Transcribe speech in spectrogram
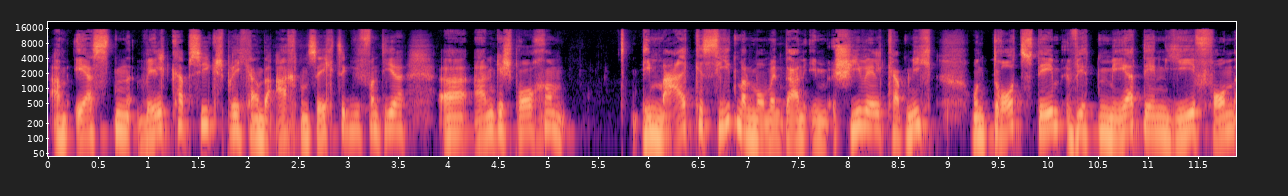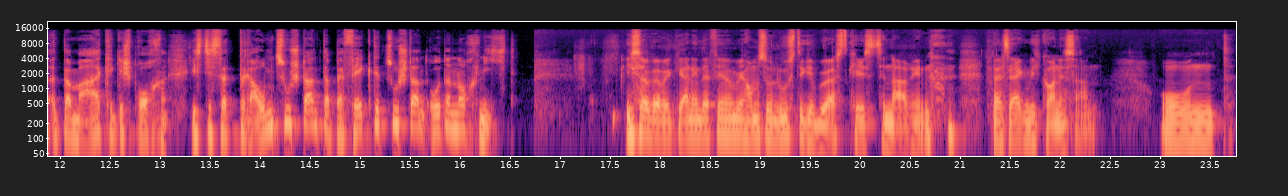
am ersten Weltcup-Sieg, sprich an der 68, wie von dir äh, angesprochen. Die Marke sieht man momentan im Skiweltcup nicht und trotzdem wird mehr denn je von der Marke gesprochen. Ist das der Traumzustand, der perfekte Zustand oder noch nicht? Ich sage aber gerne in der Firma, wir haben so lustige Worst-Case-Szenarien, weil es eigentlich keine sind. Und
